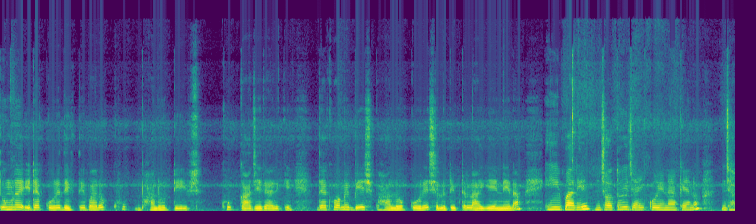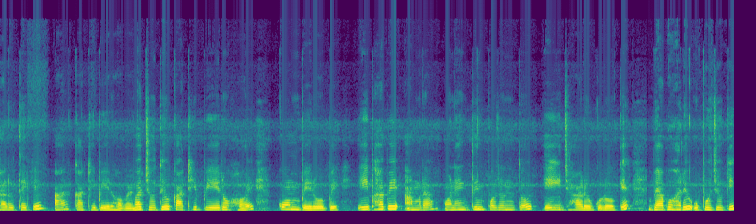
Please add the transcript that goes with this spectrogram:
তোমরা এটা করে দেখতে পারো, খুব ভালো টিপস। খুব কাজের আর কি। দেখো, আমি বেশ ভালো করে সেলো টিপটা লাগিয়ে নিলাম। এইবারে যতই যাই করি না কেন, ঝাড়ু থেকে আর কাঠি বের হবে না। যদিও কাঠি বেরও হয়, কম বেরোবে। এইভাবে আমরা অনেক দিন পর্যন্ত এই ঝাড়ুগুলোকে ব্যবহারে উপযোগী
